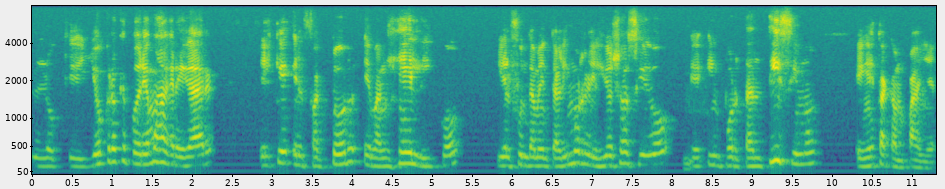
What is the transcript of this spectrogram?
Lo que yo creo que podríamos agregar es que el factor evangélico y el fundamentalismo religioso ha sido eh, importantísimo en esta campaña.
